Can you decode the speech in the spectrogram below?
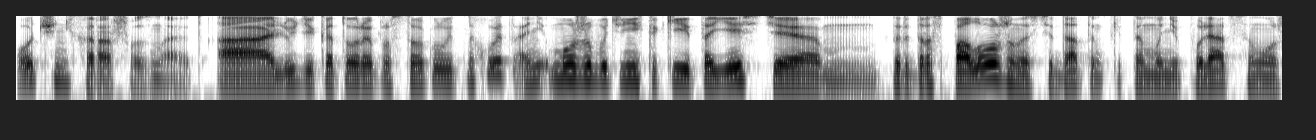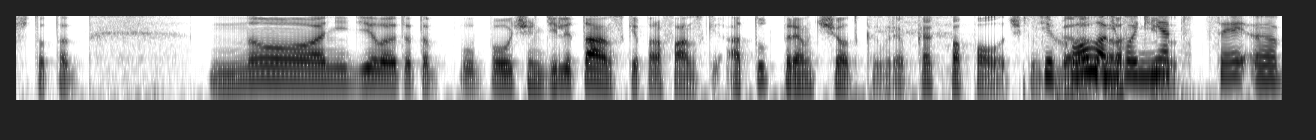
очень хорошо знают. А люди, которые просто вокруг находятся, они, может быть, у них какие-то есть эм, предрасположенности, да, там какие-то манипуляции, может, что-то но они делают это по, по очень дилетантски, профански, а тут прям четко, прям как по полочкам. Психолог, его нет цель, э,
